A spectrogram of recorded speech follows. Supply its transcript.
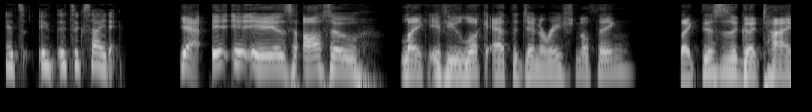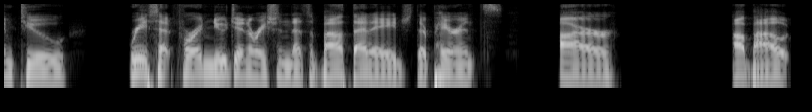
it's it, it's exciting. Yeah, it, it is also like if you look at the generational thing, like this is a good time to reset for a new generation that's about that age. Their parents are about,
